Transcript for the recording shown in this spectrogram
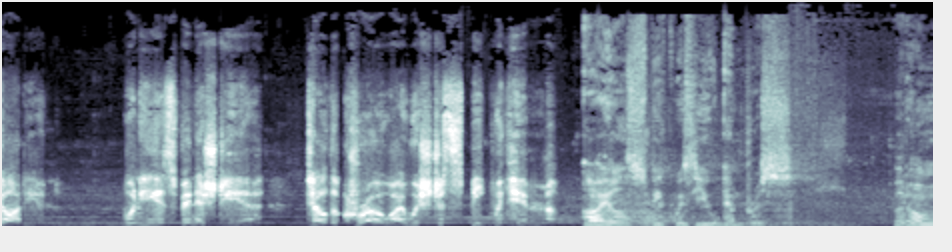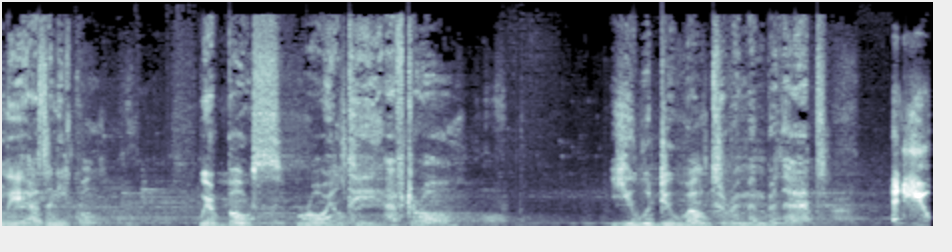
Guardian, when he is finished here, tell the Crow I wish to speak with him. I'll speak with you, Empress, but only as an equal. We're both royalty, after all. You would do well to remember that. And you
